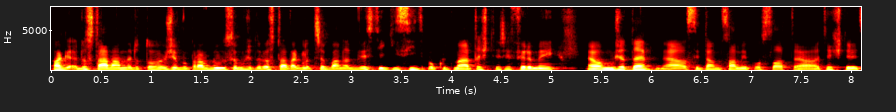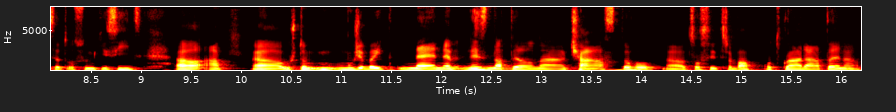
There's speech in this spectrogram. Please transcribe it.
pak dostáváme do toho, že opravdu se můžete dostat takhle třeba na 200 tisíc, pokud máte čtyři firmy, můžete si tam sami poslat těch 48 tisíc a, a už to může být ne, ne, neznatelná část toho, co si třeba odkládáte na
